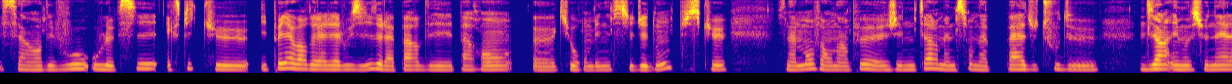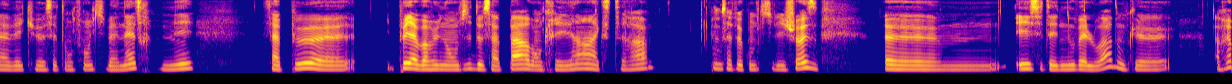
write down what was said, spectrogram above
c'est un rendez-vous où le psy explique qu'il peut y avoir de la jalousie de la part des parents qui auront bénéficié du don, puisque finalement, enfin, on est un peu géniteur, même si on n'a pas du tout de lien émotionnel avec cet enfant qui va naître, mais ça peut il peut y avoir une envie de sa part d'en créer un, etc. Donc ça peut compliquer les choses. Euh, et c'était une nouvelle loi. Donc euh, après,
